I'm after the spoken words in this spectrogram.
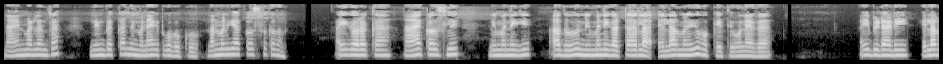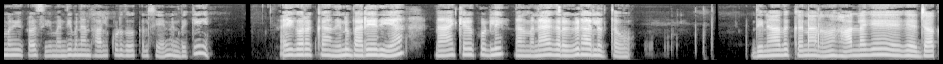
ನಾ ಏನ್ ಮಾಡಂತ ನಿನ್ ಬೆಕ್ಕ ನಿಮ್ಮ ಮನೆಗೆ ಇಟ್ಕೋಬೇಕು. ನಮ್ಮ ಮನೆಗೆ ಯಾಕೆ ಕಳ್ಸಬೇಕದ ಐ ಬರಕ್ಕ ನಾ ಕಳಿಸ್ಲಿ ನಿಮ್ಮ ಮನೆಗೆ ಅದು ನಿಮ್ಮ ಮನೆಗೆ ಅಟ್ಟ ಅಲ್ಲ ಎಲ್ಲಾರ ಮನೆಗೆ ಹೋಗ್ತೈತಿ ಮನ್ಯಾಗ ಐ ಬಿಡಾಡಿ ಎಲ್ಲಾರ ಮನೆಗೆ ಕಳ್ಸಿ ಮಂದಿ ಮನೆ ಹಾಲು ಕುಡಿದು ಕಳ್ಸಿ ಏನ್ ಬೇಕಿ ಐ ನೀನು ಬಾರಿ ಇದೀಯಾ. ನಾ ಕೇಳ್ಕೊಡ್ಲಿ ನನ್ನ ಮನ್ಯಾಗ ರಗಡ್ ಹಾಲು ಇರ್ತಾವು ದಿನ ಅದಕ್ಕೆ ನಾನು ಹಾಲಾಗೆ ಜಾಕ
